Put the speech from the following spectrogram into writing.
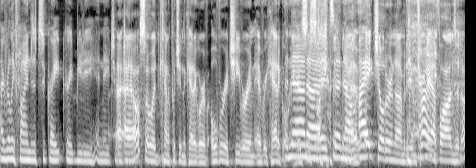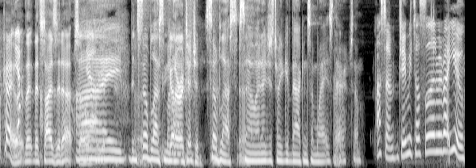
I really find it's a great, great beauty in nature. I, I also would kind of put you in the category of overachiever in every category. No, just no, it's, uh, no, I- eight children. I'm doing triathlons, and okay, Yeah. that, that sizes it up. So I've been so blessed in my got life. our attention. So blessed. So, and I just try to give back in some ways there. So, Awesome. Jamie, tell us a little bit about you.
